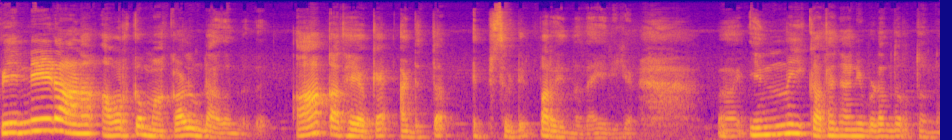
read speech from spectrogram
പിന്നീടാണ് അവർക്ക് മക്കളുണ്ടാകുന്നത്. ആ കഥയൊക്കെ അടുത്ത എപ്പിസോഡിൽ പറയുന്നതായിരിക്കും. ഇന്ന് ഈ കഥ ഞാൻ ഇവിടെ നിർത്തുന്നു.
